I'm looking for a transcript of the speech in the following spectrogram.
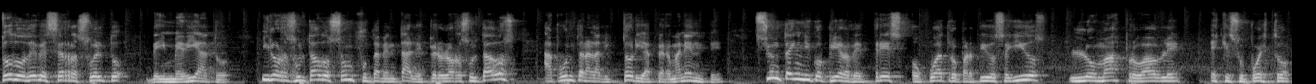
todo debe ser resuelto de inmediato y los resultados son fundamentales, pero los resultados apuntan a la victoria permanente. Si un técnico pierde tres o cuatro partidos seguidos, lo más probable es que su puesto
